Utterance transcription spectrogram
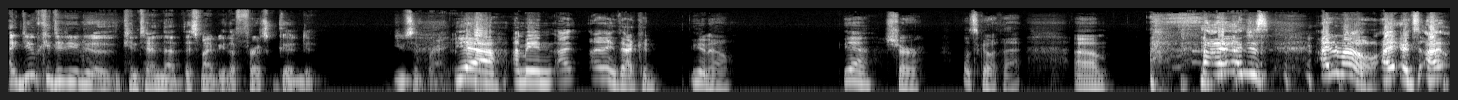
I do continue to contend that this might be the first good use of Branden. Yeah, I mean, I, I think that could, you know, yeah, sure, let's go with that. Um, I, I just, I don't know. I it's I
